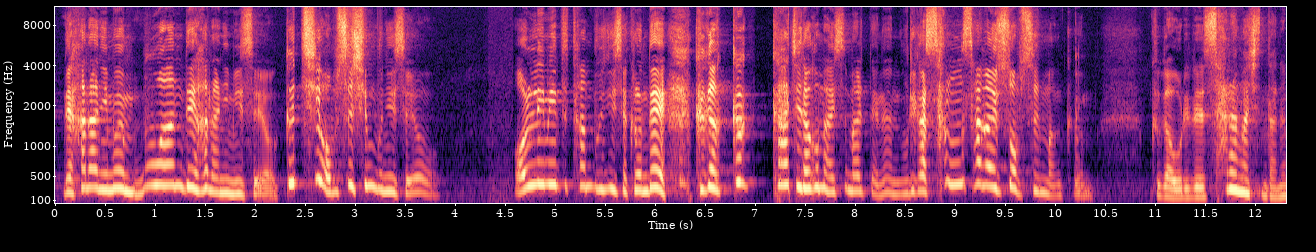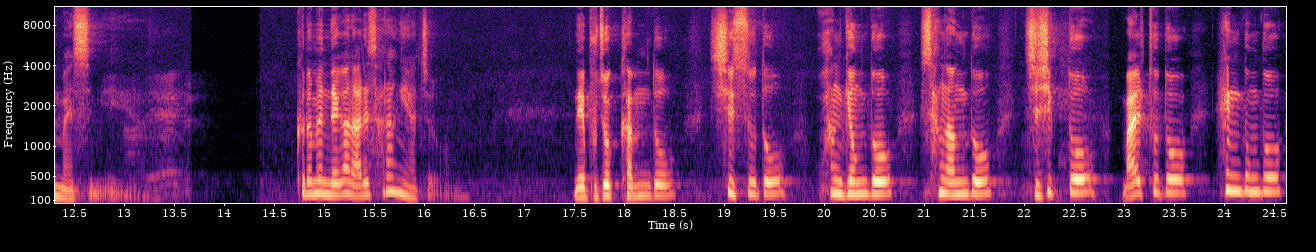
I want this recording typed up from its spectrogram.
근데 하나님은 무한대 하나님이세요. 끝이 없으신 분이세요. 얼리미트한 분이세요. 그런데 그가 끝까지라고 말씀할 때는 우리가 상상할 수 없을 만큼 그가 우리를 사랑하신다는 말씀이에요. 그러면 내가 나를 사랑해야죠. 내 부족함도, 실수도, 환경도, 상황도, 지식도, 말투도, 행동도,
